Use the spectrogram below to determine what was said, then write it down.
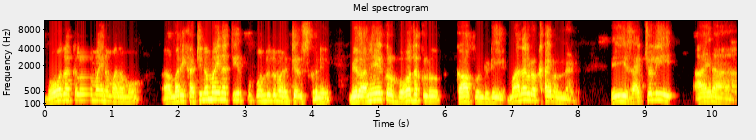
బోధకులమైన మనము మరి కఠినమైన తీర్పు పొందుదమని తెలుసుకుని మీరు అనేకులు బోధకులు కాకుండుడి. మా దగ్గర ఒక ఆయన ఉన్నాడు. ఈజ్ యాక్చువల్లీ ఆయన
